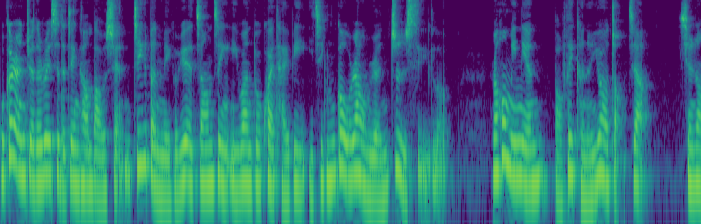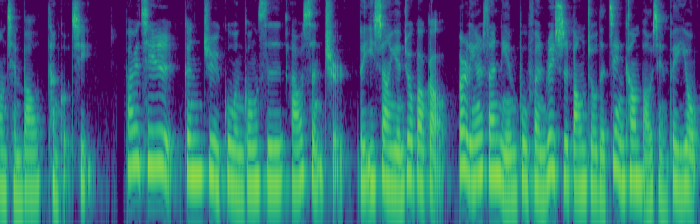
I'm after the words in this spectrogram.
我个人觉得，瑞士的健康保险基本每个月将近一万多块台币，已经够让人窒息了。然后明年保费可能又要涨价，先让钱包叹口气。八月七日，根据顾问公司 Accenture 的一项研究报告，二零二三年部分瑞士邦州的健康保险费用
